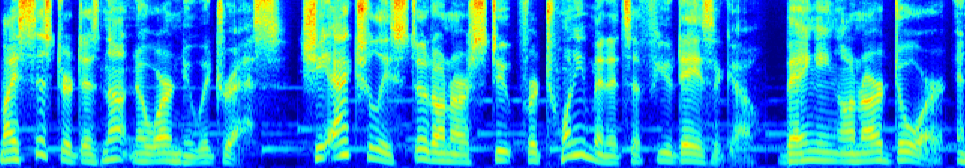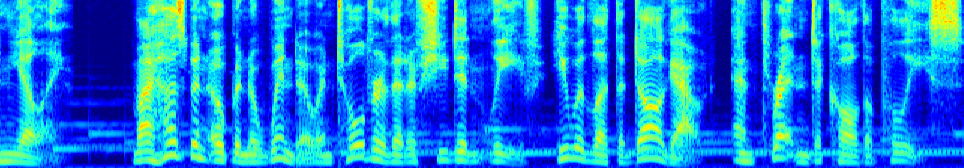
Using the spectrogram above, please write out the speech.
My sister does not know our new address. She actually stood on our stoop for 20 minutes a few days ago, banging on our door and yelling. My husband opened a window and told her that if she didn't leave, he would let the dog out and threatened to call the police.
